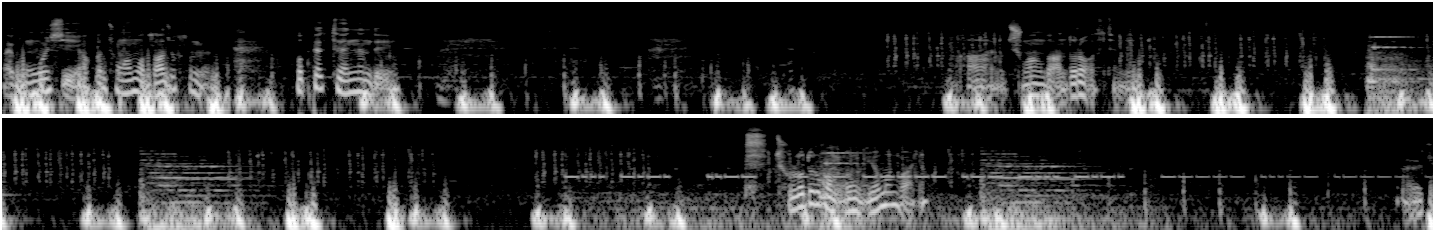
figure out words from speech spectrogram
아니 공군씨 아까 총 한 번 쏴줬으면 퍼펙트 했는데. 아 이거 중앙도 안 돌아갔을 텐데 절로 들어가면 너무 위험한 거 아니야? 아, 왜 이렇게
